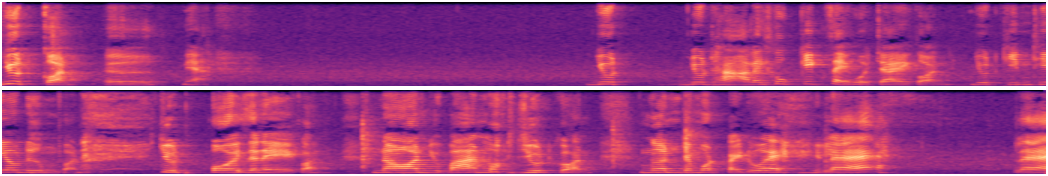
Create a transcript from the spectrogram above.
หยุดก่อน เออ เนี่ย หยุดหยุดหาอะไรกุ๊กกิ๊กใส่หัวใจก่อน หยุดกินเที่ยวดื่มก่อน หยุดโปรยเสน่ห์ก่อน นอนอยู่บ้านก่อนหยุดก่อน เงินจะหมดไปด้วย และ และ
